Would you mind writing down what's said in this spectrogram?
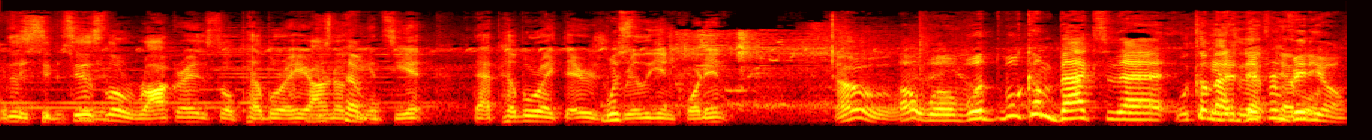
this, see, see this, little rock right, this little pebble right here. I don't This know if you can see it. That pebble right there is Was- really important. Oh. Oh well, we'll we'll come back to that. We'll come in back a to different that pebble. video.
